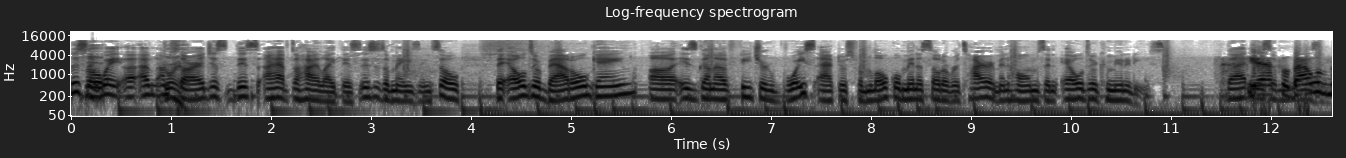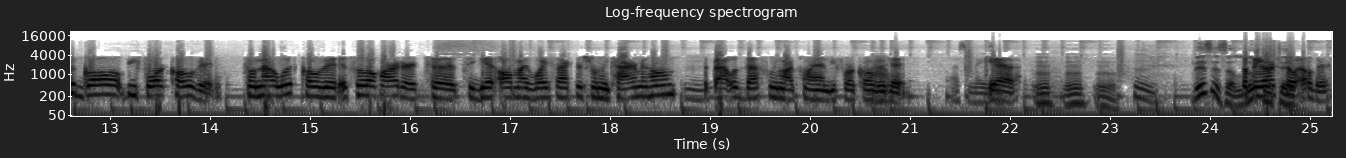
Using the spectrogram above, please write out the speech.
Listen, So- wait. Uh, I'm, I'm sorry. I just this. I have to highlight this. This is amazing. So the Elder Battle game uh, is going to feature voice actors from local Minnesota retirement homes and elder communities. That Yeah, so that was the goal before COVID. So now with COVID, it's a little harder to, to get all my voice actors from retirement homes, but that was definitely my plan before COVID. Wow. hit. That's amazing. Yeah, This is a but they are still elders.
